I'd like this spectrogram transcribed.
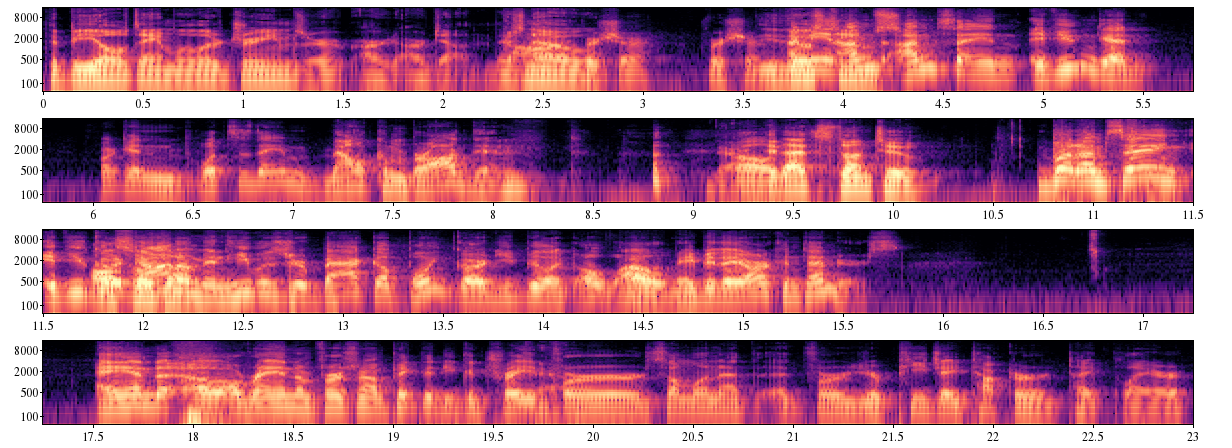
the Beal Dame Lillard dreams are are, are done. There's ah, no For sure. For sure. Those I mean, teams, I'm I'm saying if you can get fucking what's his name, Malcolm Brogdon. Oh, that's done too. But I'm saying if you could have Also got him and he was your backup point guard, you'd be like, oh wow, Oh. maybe they are contenders. And a, a random first round pick that you could trade for someone at for your PJ Tucker type player,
